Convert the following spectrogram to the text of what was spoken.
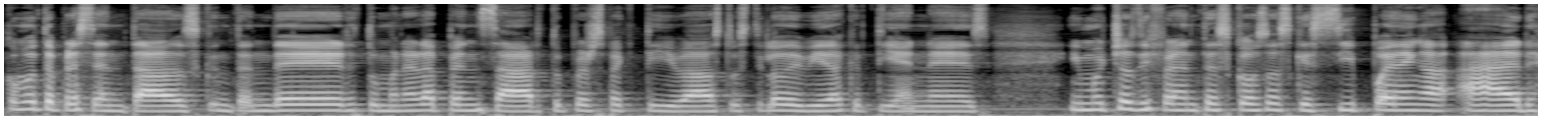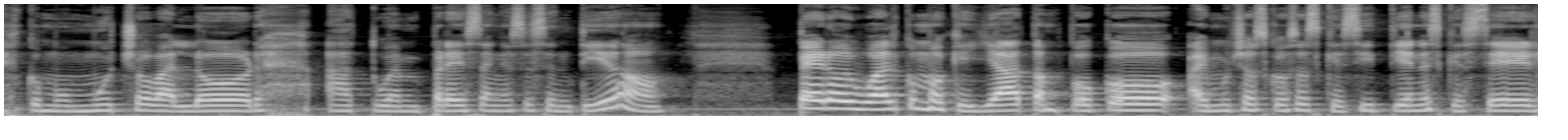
cómo te presentas, entender tu manera de pensar, tus perspectivas, tu estilo de vida que tienes y muchas diferentes cosas que sí pueden dar como mucho valor a tu empresa en ese sentido pero igual como que ya tampoco hay muchas cosas que sí tienes que ser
